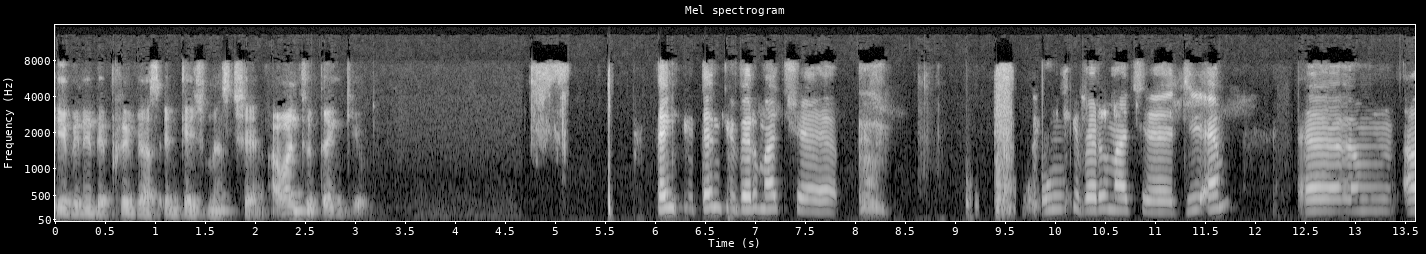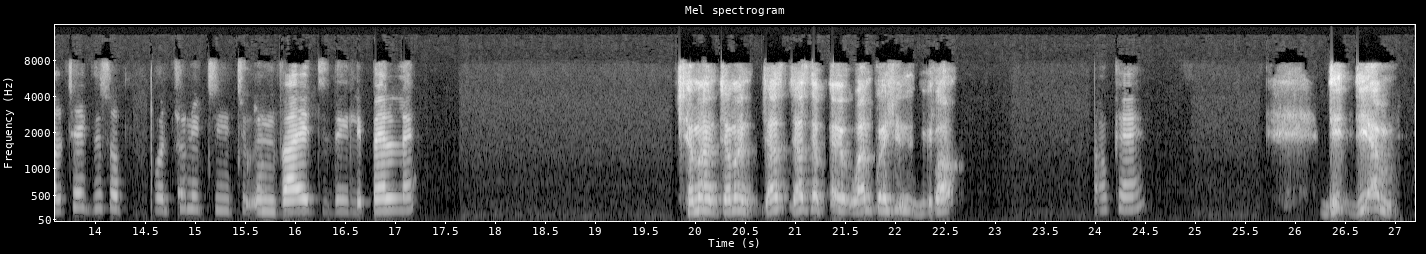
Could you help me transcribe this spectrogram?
even in the previous engagements, Chair. I want to thank you. Thank you. Thank you very much. Uh, thank you very much, uh, GM. Um, I'll take this opportunity to invite the Lepelle. Chairman, Chairman, just just uh, one question before. Okay. D- DM,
